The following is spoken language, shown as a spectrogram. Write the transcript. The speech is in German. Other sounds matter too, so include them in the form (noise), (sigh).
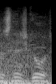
Das ist nicht gut.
